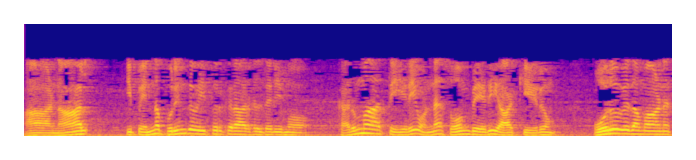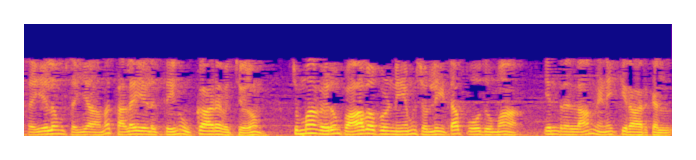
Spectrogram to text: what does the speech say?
ஆனால் இப்ப என்ன புரிந்து வைத்திருக்கிறார்கள் தெரியுமோ? கர்மா தீரி உன்ன சோம்பேறி ஆக்கிரும். ஒரு விதமான செயலும் செய்யாம தலையெழுத்தின்னு உட்கார வச்சிரும். சும்மா வெறும் பாவ புண்ணியம் சொல்லிட்டா போதுமா? என்றெல்லாம் நினைக்கிறார்கள்.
